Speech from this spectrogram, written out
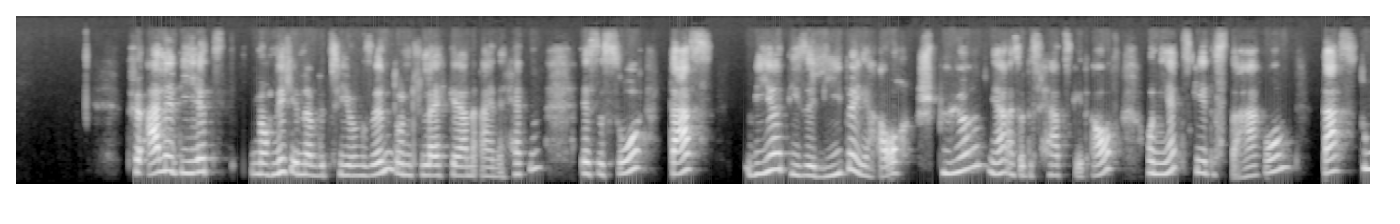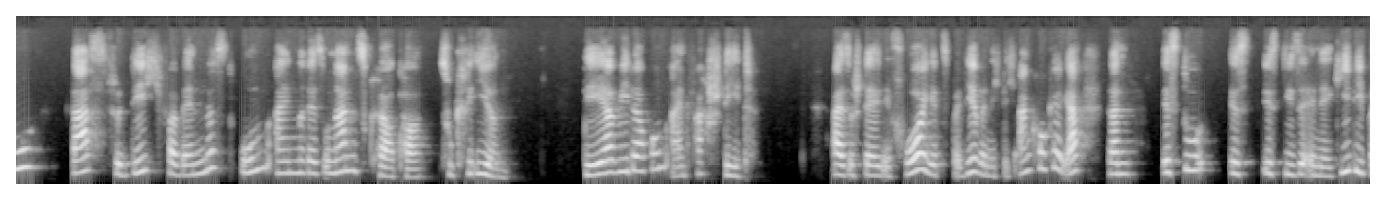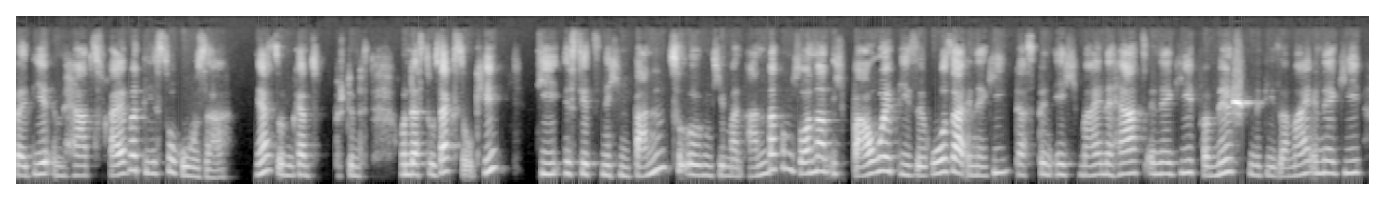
Für alle, die jetzt noch nicht in der Beziehung sind und vielleicht gerne eine hätten, ist es so, dass wir diese Liebe ja auch spüren, ja, also das Herz geht auf. Und jetzt geht es darum, dass du das für dich verwendest, um einen Resonanzkörper zu kreieren, der wiederum einfach steht. Also stell dir vor, jetzt bei dir, wenn ich dich angucke, ja, dann ist du, ist, ist diese Energie, die bei dir im Herz frei wird, die ist so rosa. Ja, so ein ganz bestimmtes. Und dass du sagst, okay, die ist jetzt nicht ein Bann zu irgendjemand anderem, sondern ich baue diese rosa Energie, das bin ich, meine Herzenergie vermischt mit dieser Mai-Energie,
